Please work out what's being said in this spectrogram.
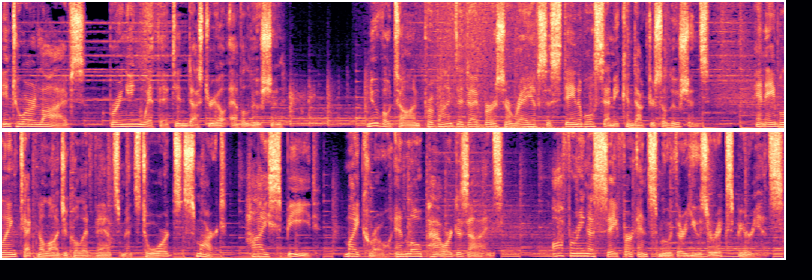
into our lives, bringing with it industrial evolution. Nuvoton provides a diverse array of sustainable semiconductor solutions, enabling technological advancements towards smart, high speed, micro, and low power designs, offering a safer and smoother user experience,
